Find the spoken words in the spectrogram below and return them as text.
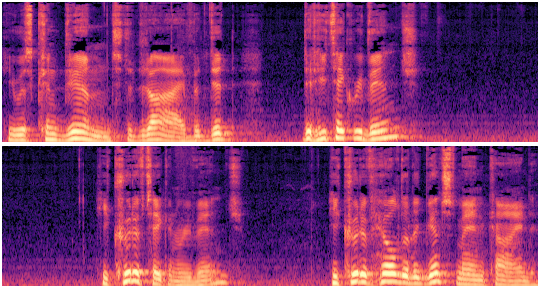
He was condemned to die, but did, did he take revenge? He could have taken revenge. He could have held it against mankind.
